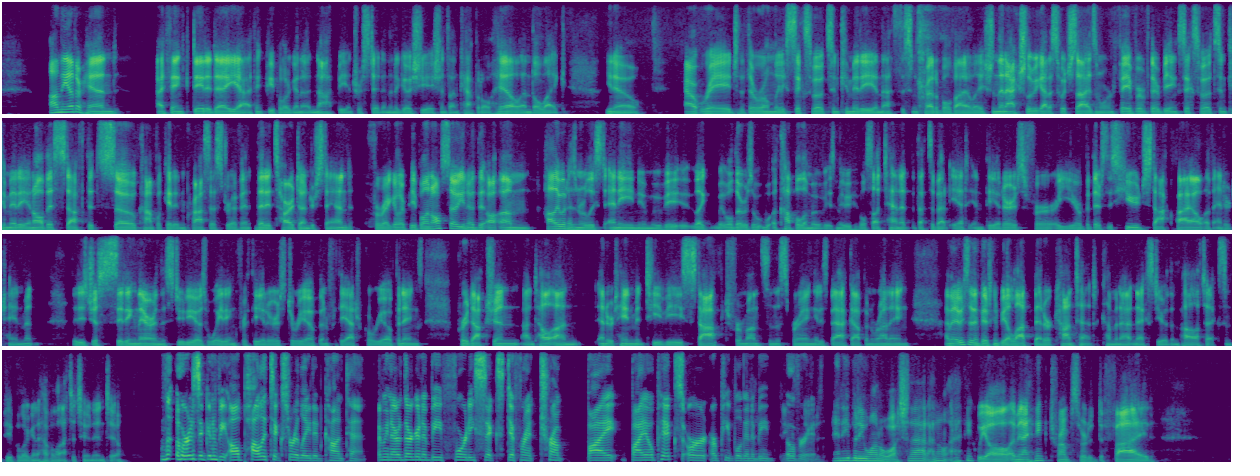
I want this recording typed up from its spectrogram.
On the other hand i think day to day yeah i think people are going to not be interested in the negotiations on capitol hill and the like you know outrage that there were only six votes in committee and that's this incredible violation. Then actually we got to switch sides and we're in favor of there being six votes in committee and all this stuff that's so complicated and process driven that it's hard to understand for regular people. And also you know the um, hollywood hasn't released any new movie like well there was a, a, couple of movies. Maybe people saw tenet but that's about it in theaters for a year. But there's this huge stockpile of entertainment that is just sitting there in the studios waiting for theaters to reopen for theatrical reopenings. Production on on entertainment TV stopped for months in the spring. It is back up and running. I mean, I just think there's going to be a lot better content coming out next year than politics, and people are going to have a lot to tune into. or is it going to be all politics related content? I mean, are there going to be 46 different Trump bi- biopics, or are people going to be over so. it? Does anybody want to watch that? I don't. I think we all. I mean, I think Trump sort of defied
